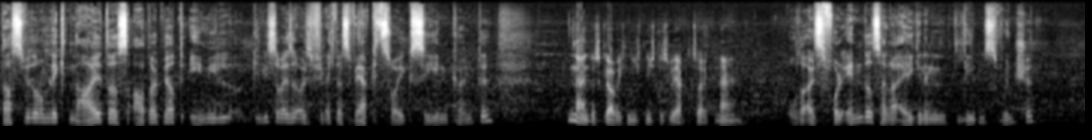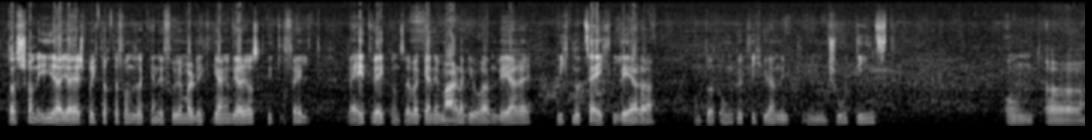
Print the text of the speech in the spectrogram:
Das wiederum legt nahe, dass Adalbert Emil gewisserweise als, vielleicht als Werkzeug sehen könnte. Nein, das glaube ich nicht, nicht als Werkzeug, nein. Oder als Vollender seiner eigenen Lebenswünsche? Das schon eher, ja. Er spricht auch davon, dass er gerne früher mal weggegangen wäre aus Knittelfeld, weit weg und selber gerne Maler geworden wäre, nicht nur Zeichenlehrer und dort unglücklich werden im, im Schuldienst. Und äh,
